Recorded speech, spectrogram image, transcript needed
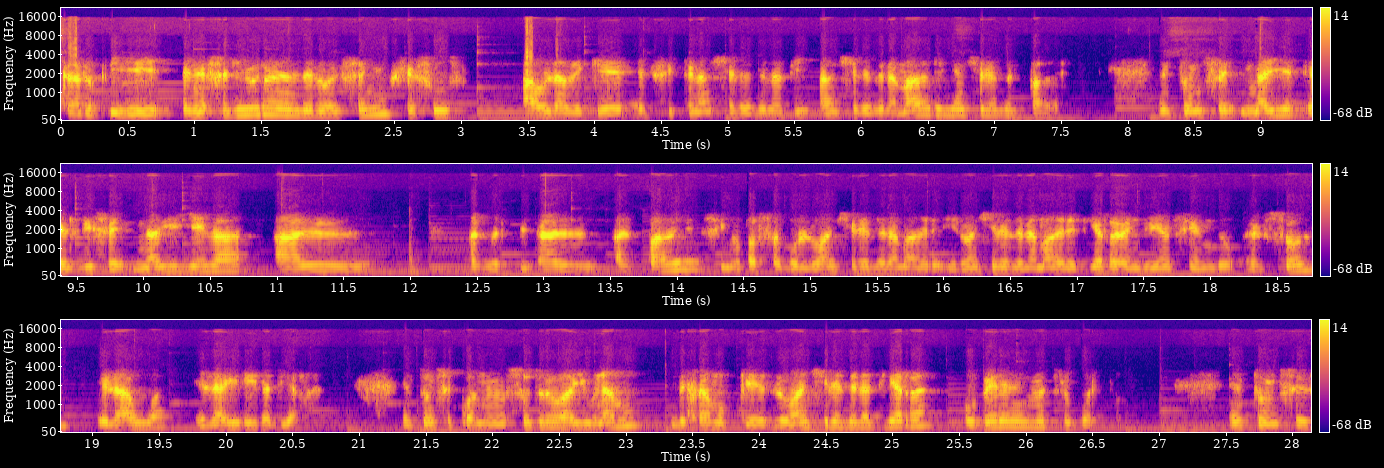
Claro, y en ese libro, en el de los diseños, Jesús habla de que existen ángeles de la ángeles de la madre y ángeles del padre. Entonces, nadie, él dice, nadie llega al, al, Padre si no pasa por los ángeles de la Madre. Y los ángeles de la Madre Tierra vendrían siendo el sol, el agua, el aire y la tierra. Entonces, cuando nosotros ayunamos, dejamos que los ángeles de la tierra operen en nuestro cuerpo. Entonces,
